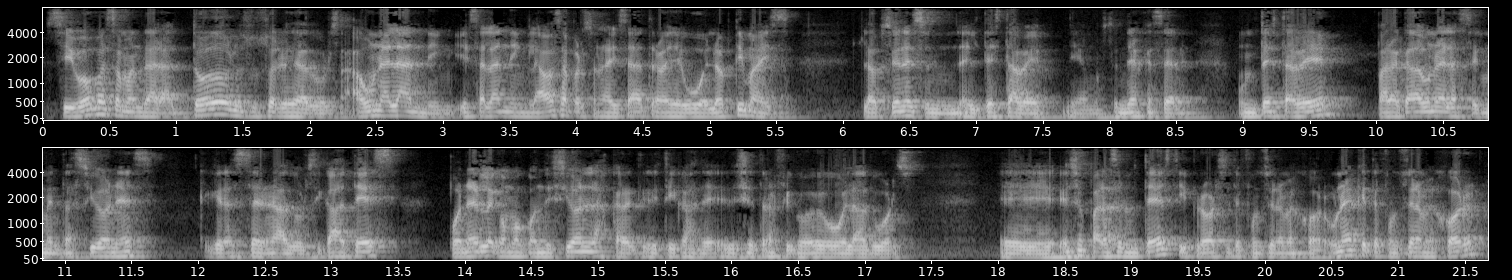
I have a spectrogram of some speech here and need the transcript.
si vos vas a mandar a todos los usuarios de AdWords a una landing y esa landing la vas a personalizar a través de Google Optimize, la opción es el test A-B, digamos. Tendrías que hacer un test A-B para cada una de las segmentaciones que quieras hacer en AdWords. Y cada test ponerle como condición las características de, ese tráfico de Google AdWords. Eh, eso es para hacer un test y probar si te funciona mejor. Una vez que te funciona mejor,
